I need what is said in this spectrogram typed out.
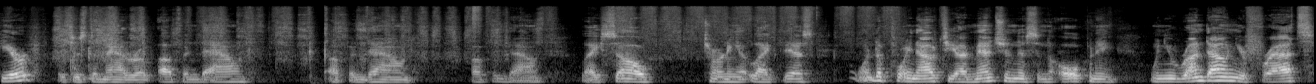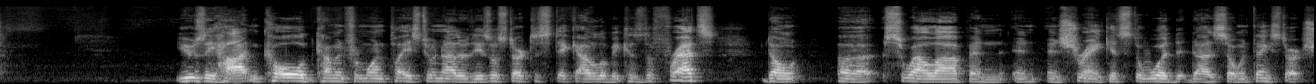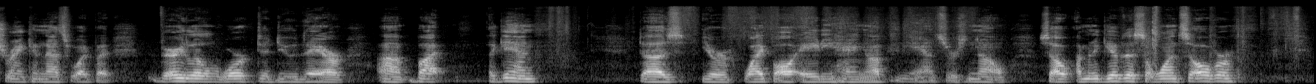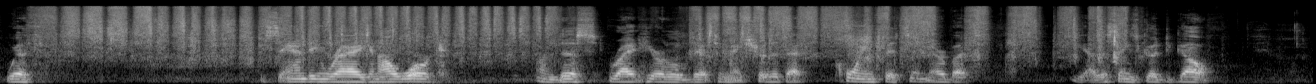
here, it's just a matter of up and down, up and down, up and down, like so, turning it like this. I wanted to point out to you, I mentioned this in the opening, when you run down your frets, usually hot and cold coming from one place to another, these will start to stick out a little bit because the frets don't uh, swell up and, and, and shrink. It's the wood that does. So when things start shrinking, that's what, but very little work to do there. Uh, but again, does your WypAll 80 hang up? And the answer is no. So I'm going to give this a once over with sanding rag and I'll work on this right here a little bit to make sure that that coin fits in there. But yeah, this thing's good to go.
